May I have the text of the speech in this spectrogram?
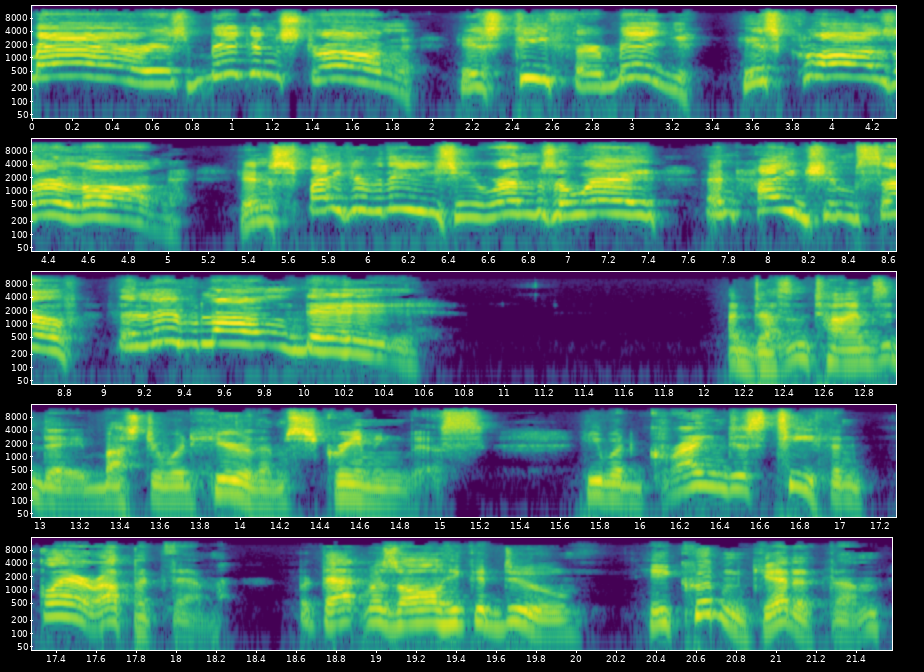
Bear is big and strong. His teeth are big. His claws are long. In spite of these he runs away and hides himself the livelong day. A dozen times a day Buster would hear them screaming this. He would grind his teeth and glare up at them. But that was all he could do. He couldn't get at them.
